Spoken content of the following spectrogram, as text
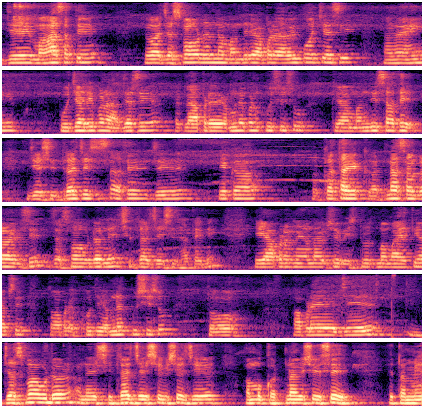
જે મહાસત્ય એવા જસમા મંદિરે આપણે આવી પહોંચ્યા છીએ અને અહીં પૂજારી પણ હાજર છે. એટલે આપણે એમને પણ પૂછીશું કે આ મંદિર સાથે જે સિદ્ધરાજ જયસિંહ સાથે જે એક કથા, એક ઘટના સંકળાયેલી છે જસમા ઉડરને સિદ્ધરાજ જયસિંહ સાથેની, એ આપણને એમના વિશે વિસ્તૃતમાં માહિતી આપશે. તો આપણે ખુદ એમને જ પૂછીશું. તો આપણે જે જસમા ઉડર અને સિદ્ધરાજ જયસિંહ વિશે જે અમુક ઘટના વિશે છે, એ તમે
